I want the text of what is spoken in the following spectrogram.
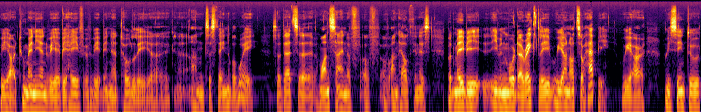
we are too many and we behave in a totally unsustainable way. So that's one sign of, of, of unhealthiness. But maybe even more directly, we are not so happy. We are we seem to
